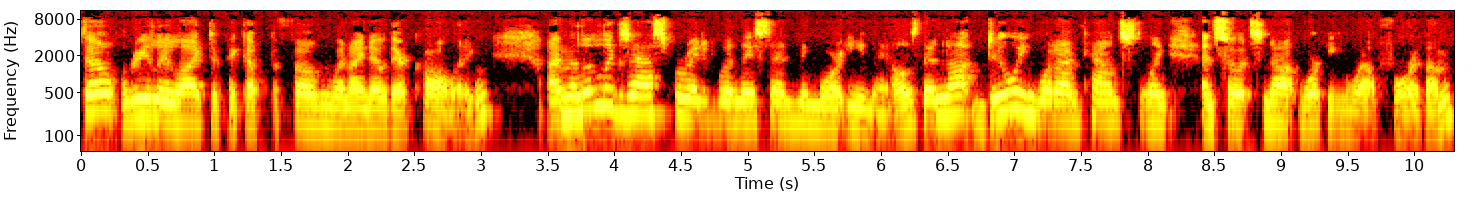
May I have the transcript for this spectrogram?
don't really like to pick up the phone when I know they're calling. I'm a little exasperated when they send me more emails. They're not doing what I'm counseling, and so it's not working well for them.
